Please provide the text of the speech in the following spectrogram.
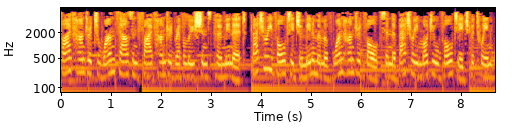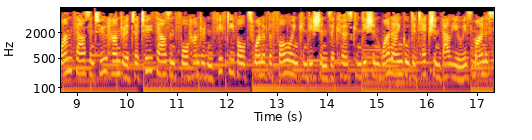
500 to 1500 revolutions per minute, battery voltage a minimum of 100 volts and the battery module voltage between 1200 to 2450 volts. One of the following conditions occurs. Condition 1 angle detection value is minus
